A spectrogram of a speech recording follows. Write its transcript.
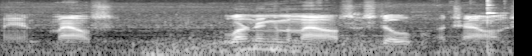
Man, mouse. Learning in the mouse is still a challenge.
